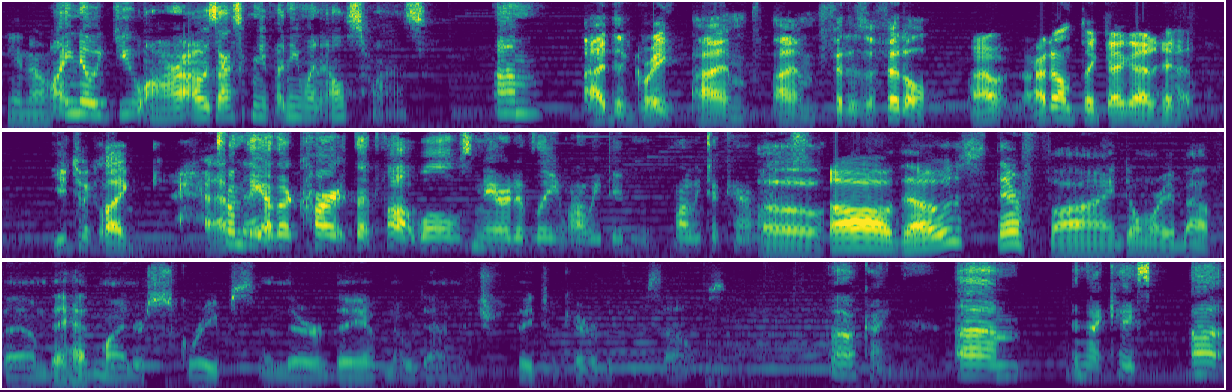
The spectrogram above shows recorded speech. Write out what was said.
you know. Well, I know you are. I was asking if anyone else was. Um, I did great. I am I am fit as a fiddle. I, I don't think I got hit. You took like half from the other cart that fought wolves narratively while we didn't, while we took care of ours. Oh, Oh, those? They're fine. Don't worry about them. They had minor scrapes and they're they have no damage. They took care of it themselves. Oh, okay. Um, in that case, uh,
